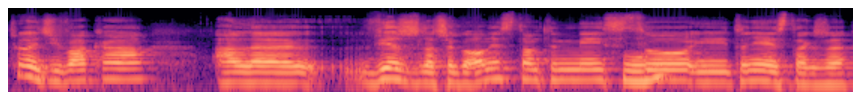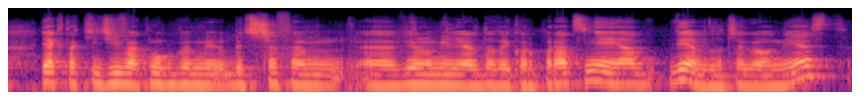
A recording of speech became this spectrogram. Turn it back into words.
trochę dziwaka, ale wiesz, dlaczego on jest w tamtym miejscu i to nie jest tak, że jak taki dziwak mógłby być szefem e, wielomiliardowej korporacji. Nie, ja wiem, dlaczego on jest,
